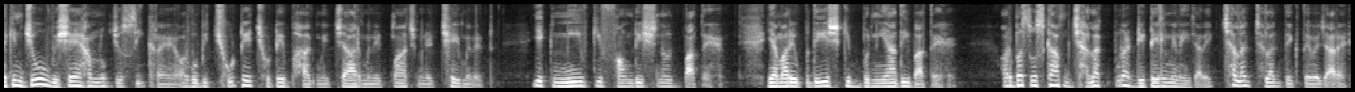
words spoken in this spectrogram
लेकिन जो विषय हम लोग जो सीख रहे हैं और वो भी छोटे छोटे भाग में, चार मिनट, पाँच मिनट छः मिनट, ये एक नींव की फाउंडेशनल बातें हैं। ये हमारे उपदेश की बुनियादी बातें हैं। और बस उसका हम झलक पूरा डिटेल में नहीं जा रहे झलक झलक देखते हुए जा रहे हैं।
